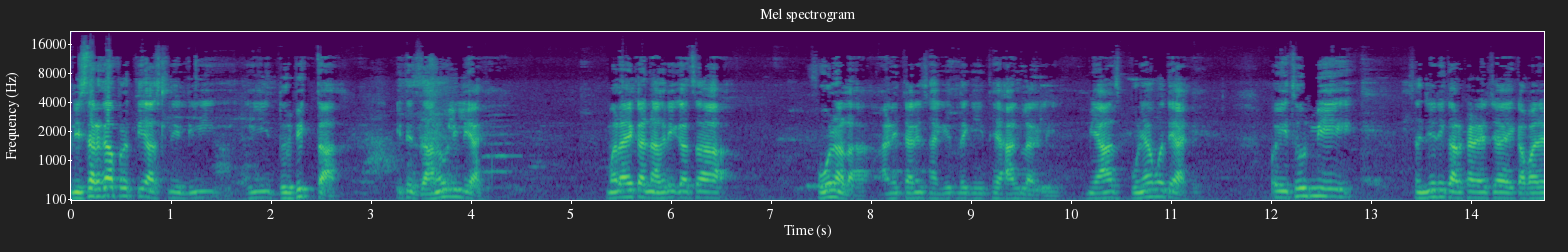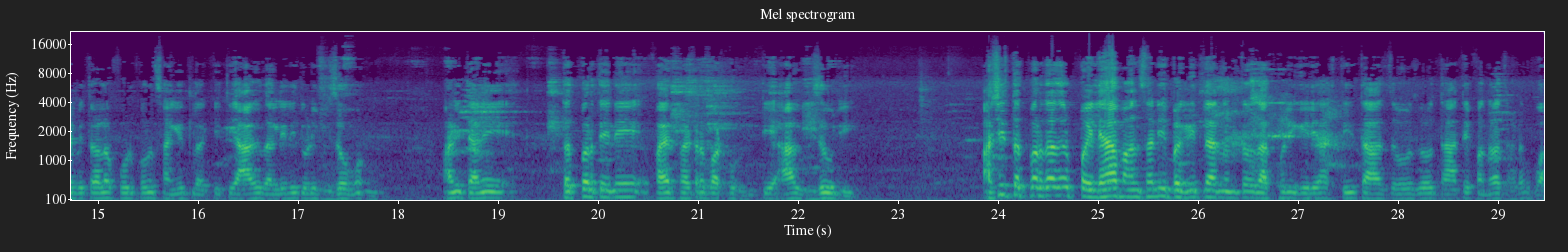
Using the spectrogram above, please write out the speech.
निसर्गाप्रती असलेली ही दुर्भिकता इथे जाणवलेली आहे. मला एका नागरिकाचा फोन आला आणि त्याने सांगितलं की इथे आग लागली. मी आज पुण्यामध्ये आहे. व इथून मी संजीवनी कारखान्याच्या एका माझ्या मित्राला फोन करून सांगितलं की ती आग लागलेली थोडी भिजव म्हणून. आणि त्याने तत्परतेने फायर फायटर पाठवून ती आग भिजवली. अशी तत्परता जर पहिल्या माणसाने बघितल्यानंतर दाखवली गेली असती तर आज जवळजवळ दहा ते पंधरा झाडं वा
